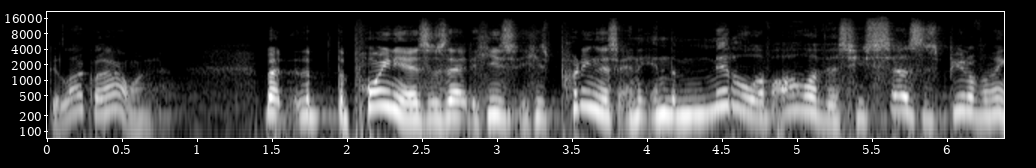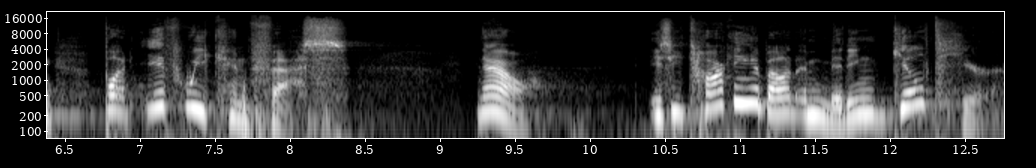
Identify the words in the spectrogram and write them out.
Good luck with that one. But the, the point is, is that he's, he's putting this, and in the middle of all of this, he says this beautiful thing. But if we confess, now, is he talking about admitting guilt here?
